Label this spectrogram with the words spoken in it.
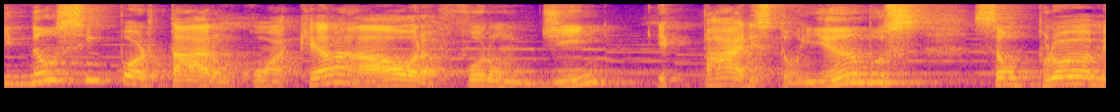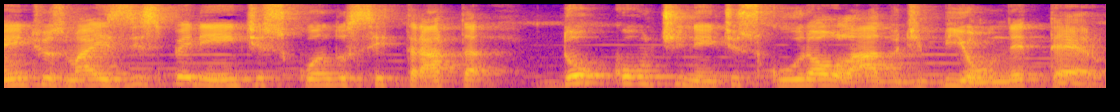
que não se importaram com aquela aura foram Jin e Pariston. E ambos são provavelmente os mais experientes quando se trata do continente escuro ao lado de Bion Netero.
